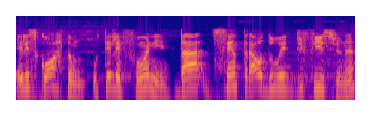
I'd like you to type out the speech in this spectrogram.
Eles cortam o telefone da central do edifício, né?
